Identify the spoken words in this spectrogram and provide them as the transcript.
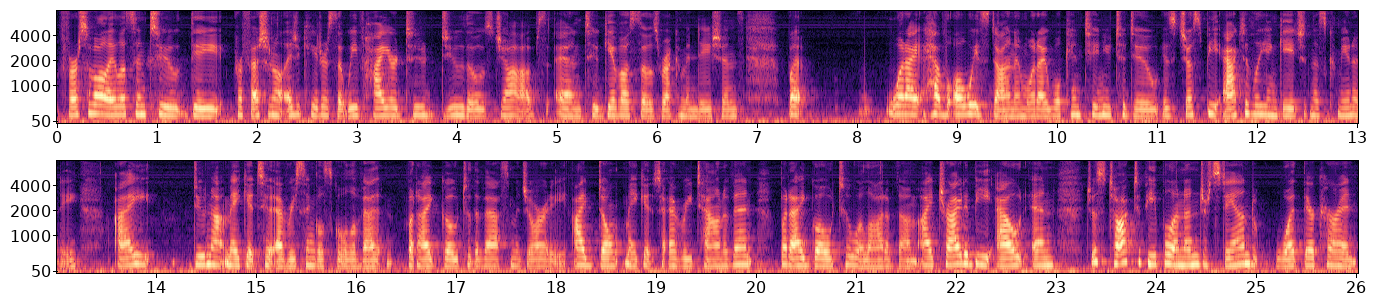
first of all, I listen to the professional educators that we've hired to do those jobs and to give us those recommendations. But what I have always done and what I will continue to do is just be actively engaged in this community. I do not make it to every single school event, but I go to the vast majority. I don't make it to every town event, but I go to a lot of them. I try to be out and just talk to people and understand what their current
